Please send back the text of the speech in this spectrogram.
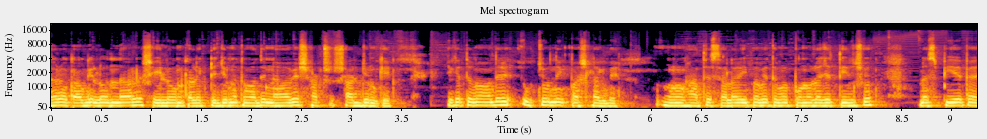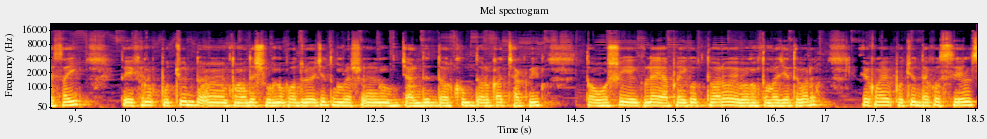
ধরো কাউকে লোন দেওয়া হলো, সেই লোন কালেক্টের জন্য তোমাদের নেওয়া হবে ষাট ষাটজনকে এক্ষেত্রে তোমাদের উচ্চ মাধ্যমিক পাস লাগবে। হাতে স্যালারি পাবে তোমার পনেরো হাজার তিনশো প্লাস পিএফ এসআই তো এখানে প্রচুর তোমাদের শূন্যপদ রয়েছে, তোমরা যাদের দর- খুব দরকার চাকরি, তো অবশ্যই এগুলো অ্যাপ্লাই করতে পারো এবং তোমরা যেতে পারো। এরকম প্রচুর, দেখো সেলস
